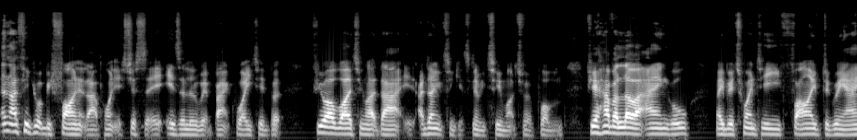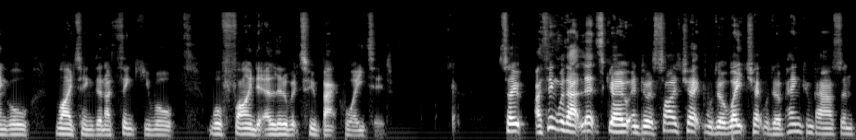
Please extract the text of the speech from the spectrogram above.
and I think it would be fine at that point. It's just it is a little bit back weighted, but if you are writing like that, I don't think it's going to be too much of a problem. If you have a lower angle, maybe a 25 degree angle writing, then I think you will will find it a little bit too back weighted. So I think with that, let's go and do a size check. We'll do a weight check. We'll do a pen comparison.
